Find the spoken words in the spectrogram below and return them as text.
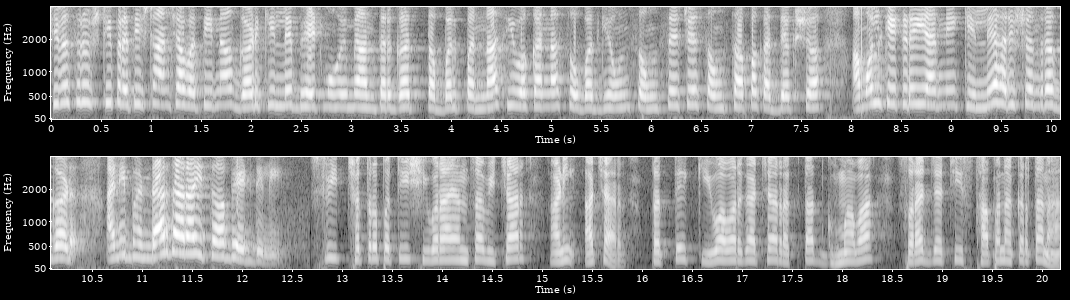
शिवसृष्टी प्रतिष्ठानच्या वतीनं गड किल्ले भेट मोहिमेअंतर्गत तब्बल पन्नास युवकांना सोबत घेऊन संस्थेचे संस्थापक अध्यक्ष अमोल केकडे यांनी किल्ले हरिश्चंद्र गड आणि भंडारदारा इथं भेट दिली. श्री छत्रपती शिवरायांचा विचार आणि आचार प्रत्येक युवा वर्गाच्या रक्तात घुमावा स्वराज्याची स्थापना करताना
